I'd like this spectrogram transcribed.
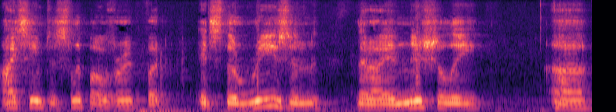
I seem to slip over it, but it's the reason that I initially uh,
